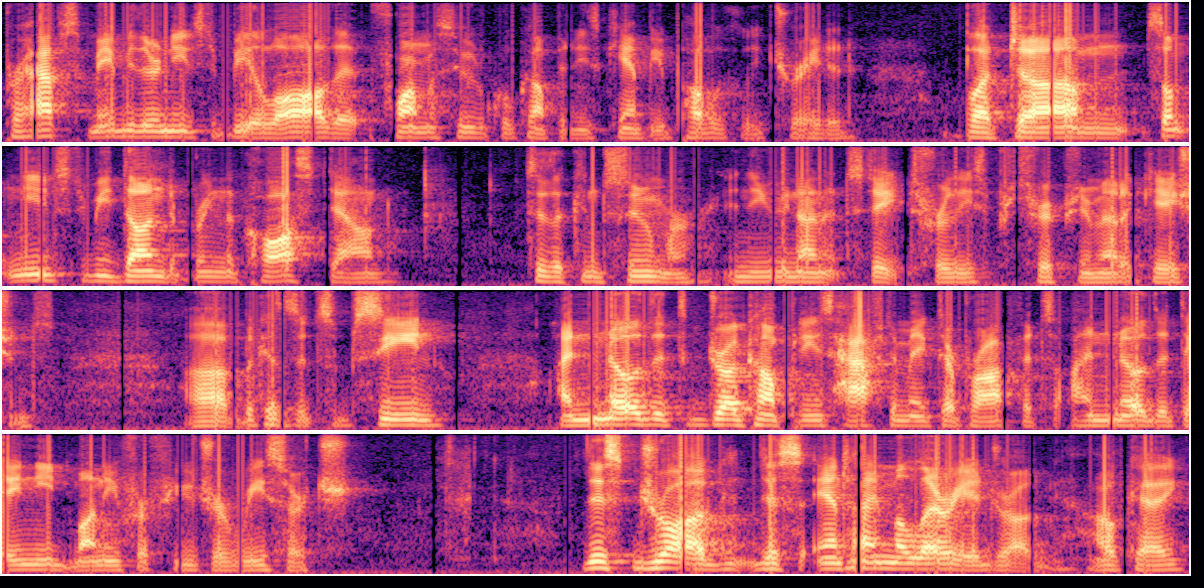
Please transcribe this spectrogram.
perhaps maybe there needs to be a law that pharmaceutical companies can't be publicly traded. But um, something needs to be done to bring the cost down to the consumer in the United States for these prescription medications uh, because it's obscene I know that the drug companies have to make their profits. I know that they need money for future research. This drug, this anti-malaria drug, okay,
